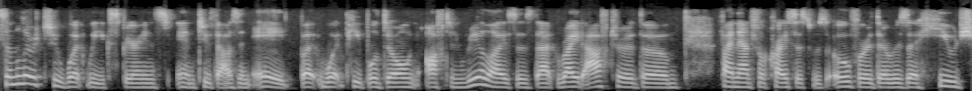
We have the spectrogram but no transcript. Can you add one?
similar to what we experienced in 2008. But what people don't often realize is that right after the financial crisis was over, there was a huge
